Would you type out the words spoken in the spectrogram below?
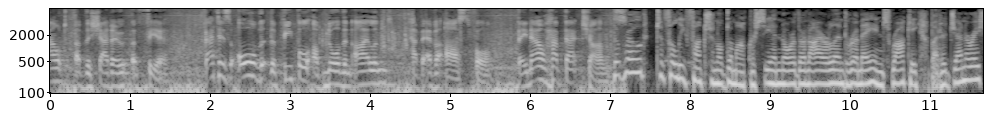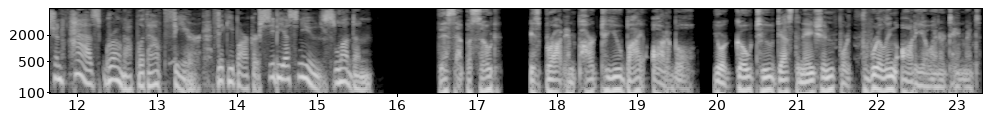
out of the shadow of fear. That is all that the people of Northern Ireland have ever asked for. They now have that chance. The road to fully functional democracy in Northern Ireland remains rocky, but a generation has grown up without fear. Vicki Barker, CBS News, London. This episode is brought in part to you by Audible, your go-to destination for thrilling audio entertainment.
